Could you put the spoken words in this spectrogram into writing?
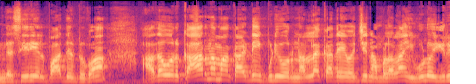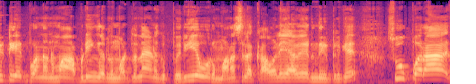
இந்த சீரியல் பார்த்துட்டு இருக்கோம். அதை ஒரு காரணமாக காட்டி இப்படி ஒரு நல்ல கதையை வச்சு நம்மளெல்லாம் இவ்வளோ இரிட்டேட் பண்ணணுமா அப்படிங்கிறது மட்டும்தான் எனக்கு பெரிய ஒரு மனசில் கவலையாகவே இருந்துகிட்டு இருக்கு. சூப்பராக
